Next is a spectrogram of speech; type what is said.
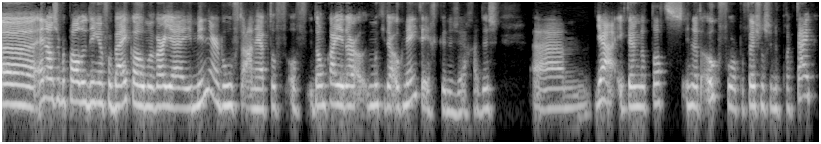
Uh, en als er bepaalde dingen voorbij komen waar jij minder behoefte aan hebt, of, of, dan kan je daar, moet je daar ook nee tegen kunnen zeggen. Dus um, ja, ik denk dat dat inderdaad ook voor professionals in de praktijk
